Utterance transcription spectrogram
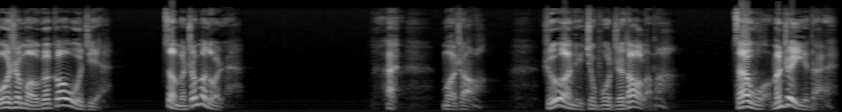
不是某个购物街？怎么这么多人？”“嗨，莫少，这你就不知道了吧？在我们这一带，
